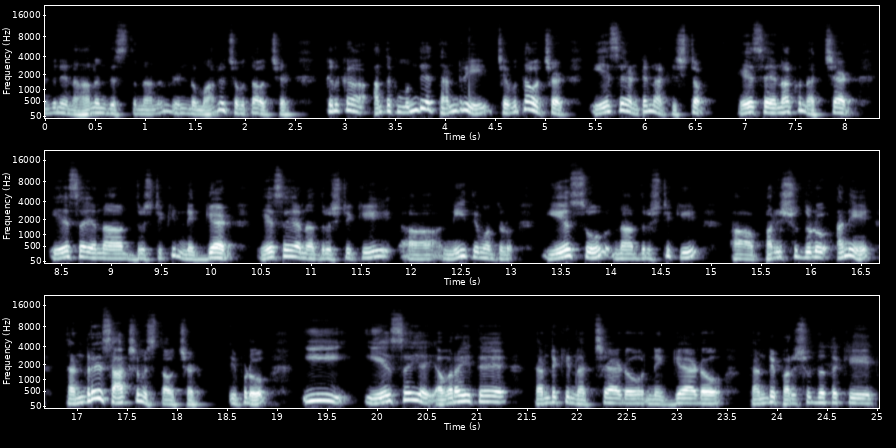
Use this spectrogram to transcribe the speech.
ఎందు నేను ఆనందిస్తున్నాను రెండు మార్లు చెబుతా వచ్చాడు. కనుక అంతకు ముందే తండ్రి చెబుతా వచ్చాడు ఏసే అంటే నాకు ఇష్టం ఏసయ నాకు నచ్చాడు ఏసయ నా దృష్టికి నెగ్గాడు ఏసయ నా దృష్టికి నీతిమంతుడు యేసు నా దృష్టికి పరిశుద్ధుడు అని తండ్రే సాక్ష్యం ఇస్తా వచ్చాడు. ఇప్పుడు ఈ ఏసయ్య ఎవరైతే తండ్రికి నచ్చాడో నెగ్గాడో తండ్రి పరిశుద్ధతకి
